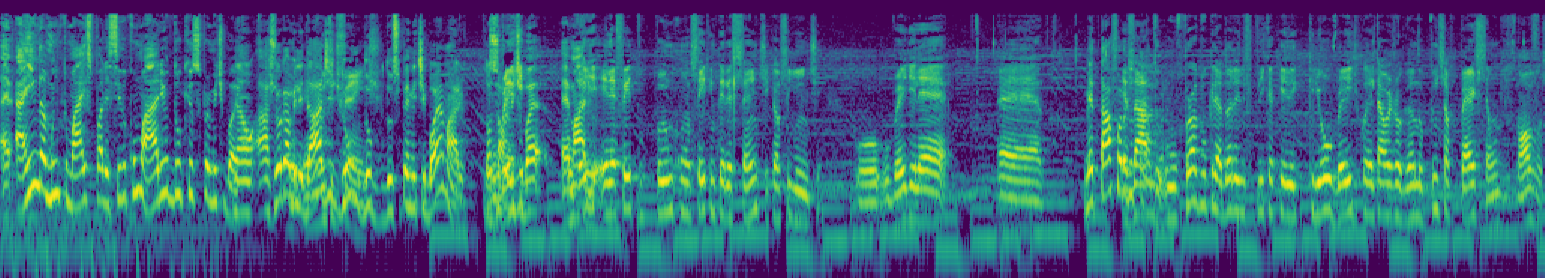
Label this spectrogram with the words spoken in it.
É ainda muito mais parecido com o Mario do que o Super Meat Boy. Não, a jogabilidade É do, do, do Super Meat Boy é Mario. O Total. Braid- Meat Boy é o Mario. Braid, ele é feito por um conceito interessante que é o seguinte: o, o Braid ele é, é Metáfora exato. do tempo. né? O próprio criador ele explica que ele criou o Braid quando ele estava jogando Prince of Persia, um dos novos,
